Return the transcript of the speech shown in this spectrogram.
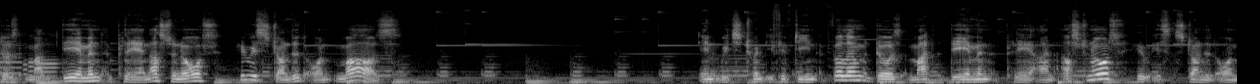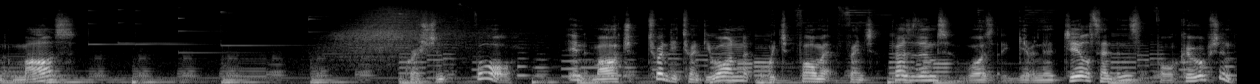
does Matt Damon play an astronaut who is stranded on Mars? In which 2015 film does Matt Damon play an astronaut who is stranded on Mars? Question 4. In March 2021, which former French president was given a jail sentence for corruption?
